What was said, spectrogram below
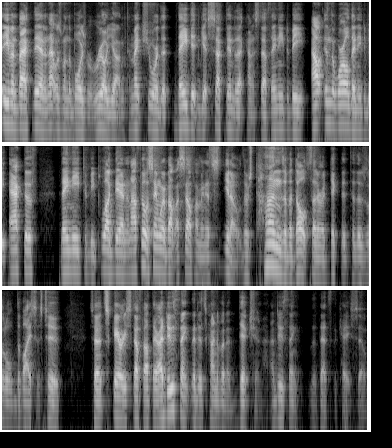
even back then, and that was when the boys were real young, to make sure that they didn't get sucked into that kind of stuff. They need to be out in the world. They need to be active they need to be plugged in. And I feel the same way about myself. I mean, it's, you know, there's tons of adults that are addicted to those little devices too. So it's scary stuff out there. I do think that it's kind of an addiction. I do think that that's the case. So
